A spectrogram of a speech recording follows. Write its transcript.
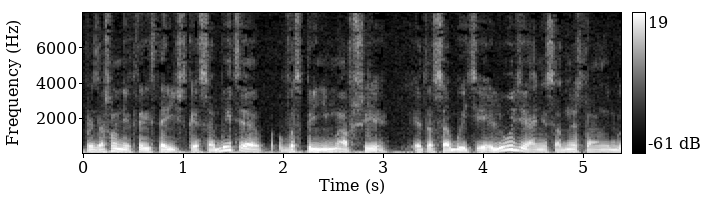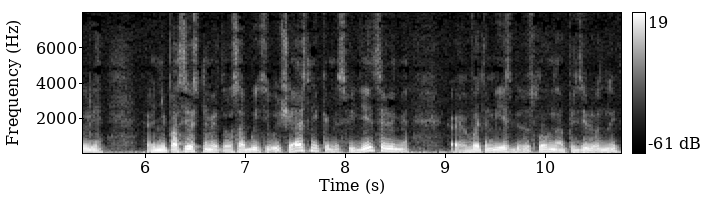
произошло некоторое историческое событие, воспринимавшие это событие люди, они, с одной стороны, были непосредственными этого события участниками, свидетелями. Э, в этом есть, безусловно, определенный,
